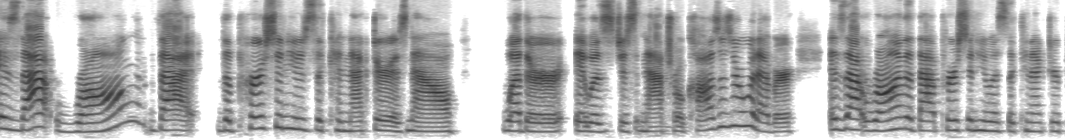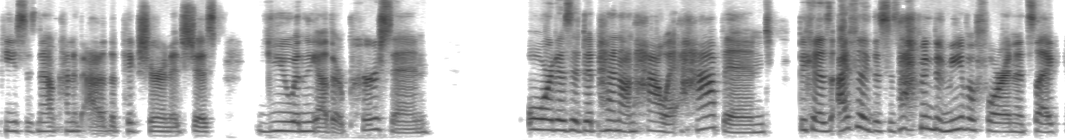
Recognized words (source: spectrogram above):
is that wrong that the person who's the connector is now whether it was just natural causes or whatever is that wrong that that person who was the connector piece is now kind of out of the picture and it's just you and the other person? Or does it depend on how it happened? Because i feel like this has happened to me before and it's like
